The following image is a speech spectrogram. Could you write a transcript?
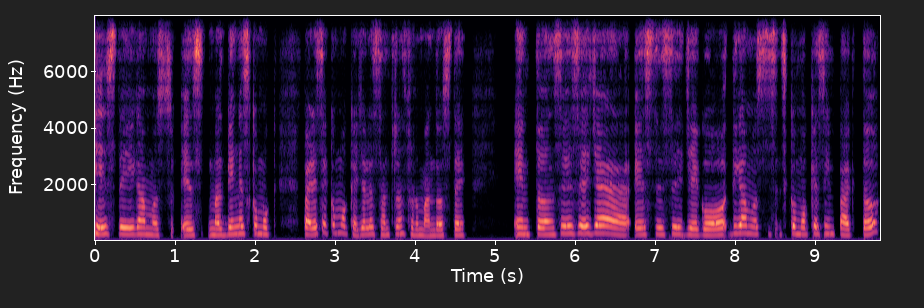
este, digamos, es más bien es como, parece como que ella la están transformando a usted. Entonces ella, este, se llegó, digamos, como que se impactó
